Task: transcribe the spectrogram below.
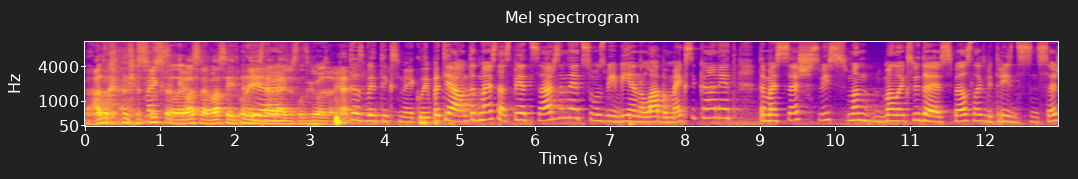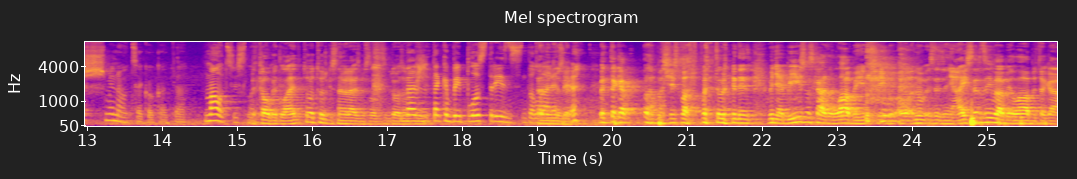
Advokāts, kas uzspēlēja vasarā basīt un aizvest līdz grozam. Ja? Tas bija tik smieklīgi. Bet, jā, un tad mēs tās piecas ārzemnieces, un mums bija viena laba meksikāniete. Tad mēs sešas, visas, man, man liekas, vidējais spēles laiks bija 36 minūtes vai kaut kā tā. Mauts visu Bet laiku. kaut kad laida to tur, kas nevar aizmirst līdz grozam. Daži tā kā bija plus 30. Tad viņi Labi, uzvar. Bet tā kā šis pats par to nedēļ, viņai bija vismaz kāda laba īpašība. Nu, es nezinu, viņa aizsardzībā bija labi, tā kā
